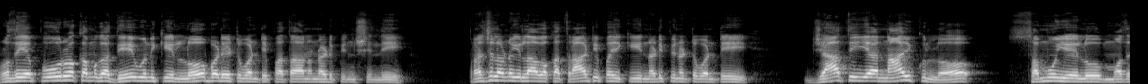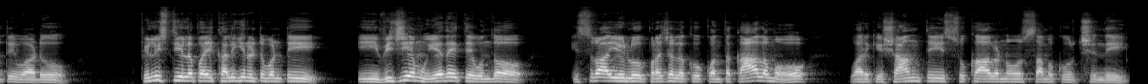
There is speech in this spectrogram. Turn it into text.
హృదయపూర్వకముగా దేవునికి లోబడేటువంటి పతాను నడిపించింది. ప్రజలను ఇలా ఒక త్రాటిపైకి నడిపినటువంటి జాతీయ నాయకుల్లో సమూయేలు మొదటివాడు. ఫిలిస్తీన్లపై కలిగినటువంటి ఈ విజయం ఏదైతే ఉందో ఇస్రాయిలు ప్రజలకు కొంతకాలము వారికి శాంతి సుఖాలను సమకూర్చింది.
